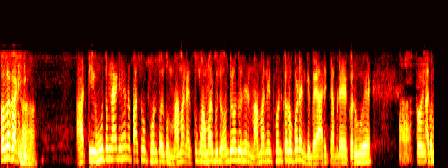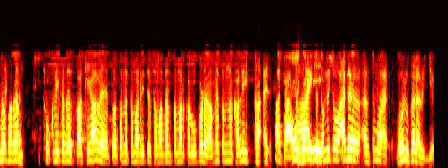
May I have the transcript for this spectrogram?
તો લગાડી હા તી હું. તમને આડી હે ને પાછો ફોન કરું. છું મામાને ટૂંકમાં અમારે બધું અંદરો અંદર છે ને મામાને ફોન કરવો પડે ને કે ભાઈ આ રીતે આપણે કરવું છે તો તો તો તમારે છોકરી કદાચ પાછી આવે તો તમે તમારી રીતે સમાધાન તમારે કરવું પડે. અમે તમને ખાલી આ જાહેર કરી તમે તો આગળ ઓલું કરાવી દો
